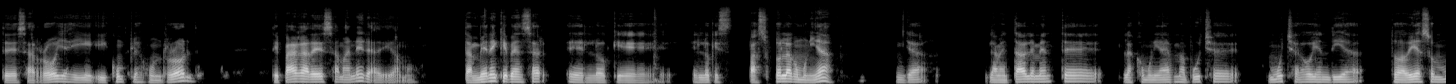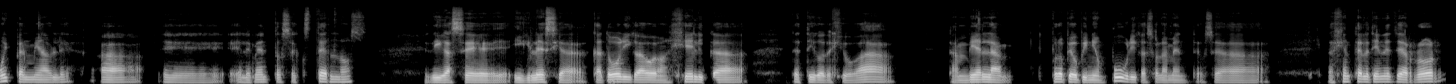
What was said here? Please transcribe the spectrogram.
desarrollas y, cumples un rol te paga de esa manera, digamos. También hay que pensar en lo que, en lo que pasó en la comunidad. ¿ya? Lamentablemente, las comunidades mapuche, muchas hoy en día, todavía son muy permeables a eh, elementos externos, dígase iglesia católica o evangélica, testigos de Jehová, también la propia opinión pública solamente. O sea, la gente le tiene terror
